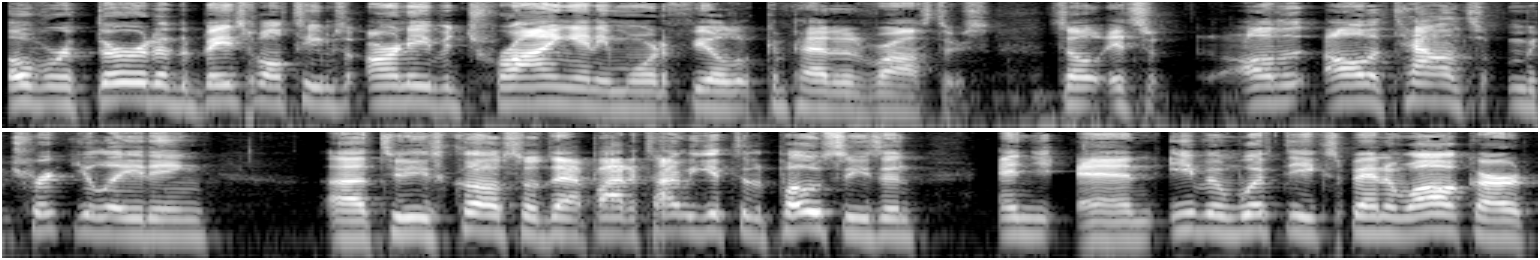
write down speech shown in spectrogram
over a third of the baseball teams aren't even trying anymore to field competitive rosters. So it's all the, all the talents matriculating uh, to these clubs, so that by the time you get to the postseason, and and even with the expanded wild card,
